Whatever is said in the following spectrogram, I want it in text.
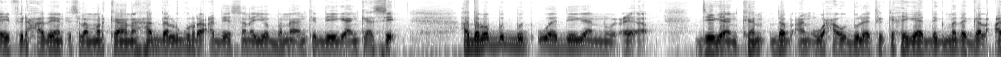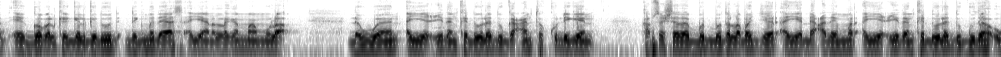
ay firxadeen islamarkaana hadda lagu raacadeysanayo bannaanka deegaankaasi. Haddaba budbud waa deegaan noocee ah. Deegaankan dabcan waxa uu duleedka ka xigaa degmada galcad ee gobolka galgaduud degmadaas ayaana laga maamulaa. Dhowaan ayay ciidanka dowladdu gacanta ku dhigeen. Qabsashada budbud laba jeer ayay dhacday mar ayay ciidanka dowladda gudaha u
